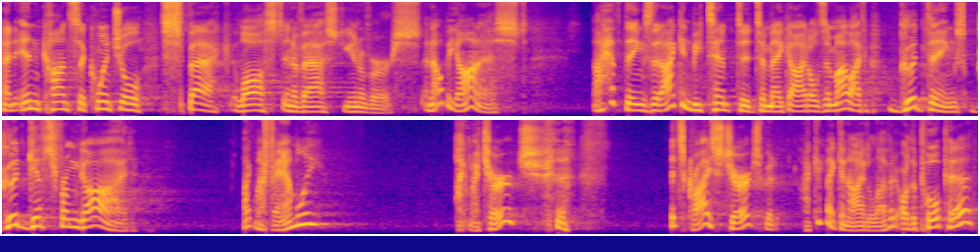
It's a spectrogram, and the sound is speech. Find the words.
an inconsequential speck lost in a vast universe. And I'll be honest, I have things that I can be tempted to make idols in my life good things, good gifts from God, like my family, like my church. it's Christ's church, but I can make an idol of it, or the pulpit.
